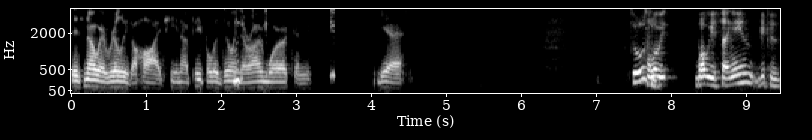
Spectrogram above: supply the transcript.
There's nowhere really to hide. You know, people are doing their own work and yeah, It's awesome. What, were, what were you saying, Ian? Because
